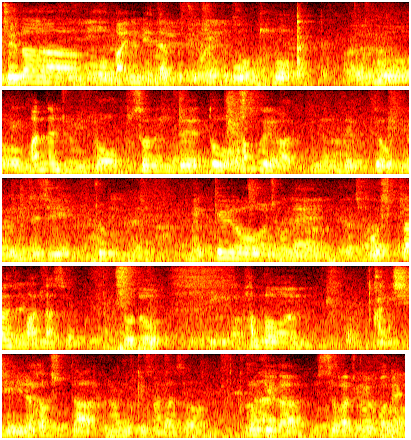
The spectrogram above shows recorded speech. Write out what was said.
제가 뭐 마이너미 옛날부터 좋아했고 뭐, 뭐 만난 적이 좀 없었는데 또 한국에 왔는데 그때 언제지 좀 몇 개월 전에 뭐 식당에서 만났어요. 저도 한번 같이 일을 하고 싶다 그런 느낌 받아서 그런 기회가 있어가지고 이번에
